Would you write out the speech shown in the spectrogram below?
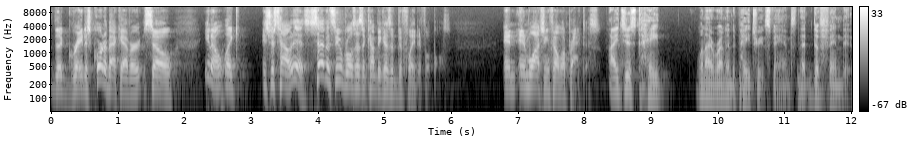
the greatest quarterback ever. So you know, like it's just how it is. Seven Super Bowls doesn't come because of deflated footballs and and watching film of practice. I just hate when I run into Patriots fans that defend it.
